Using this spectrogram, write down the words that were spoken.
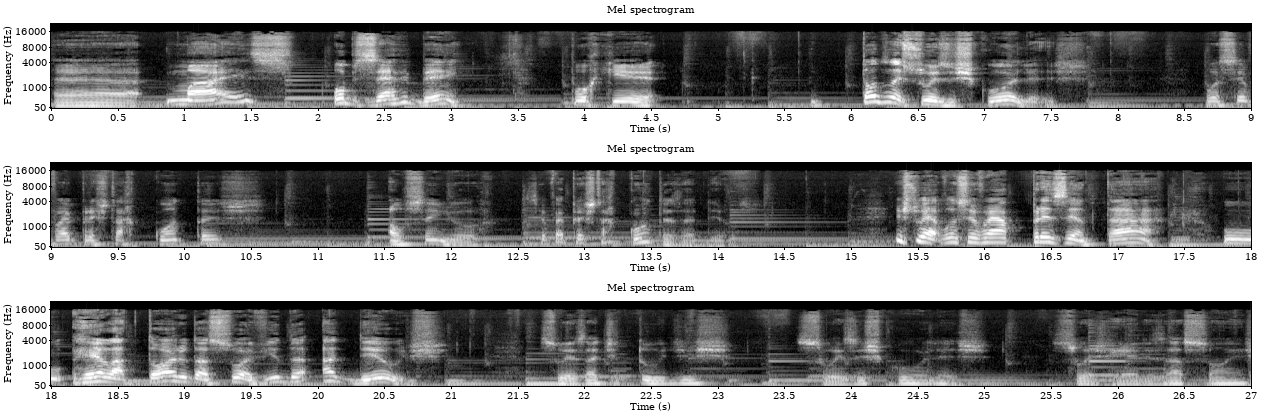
é, mas observe bem, porque todas as suas escolhas você vai prestar contas ao Senhor, você vai prestar contas a Deus. Isto é, você vai apresentar o relatório da sua vida a Deus, suas atitudes, suas escolhas, suas realizações,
